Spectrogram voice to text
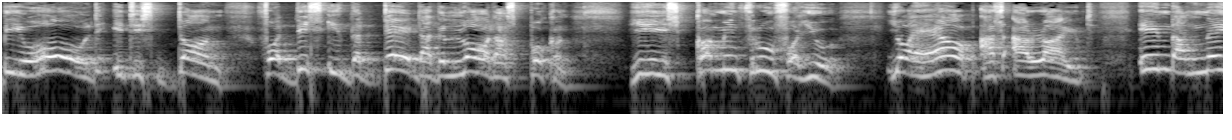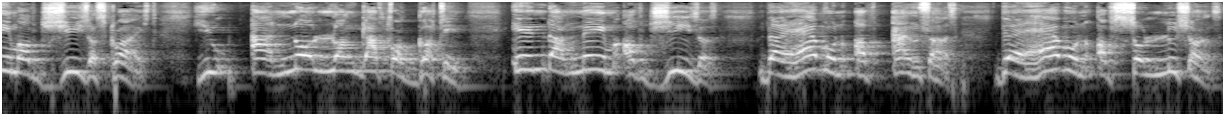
Behold, it is done. For this is the day that the Lord has spoken. He is coming through for you. Your help has arrived. In the name of Jesus Christ, you are no longer forgotten. In the name of Jesus, the heaven of answers, the heaven of solutions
